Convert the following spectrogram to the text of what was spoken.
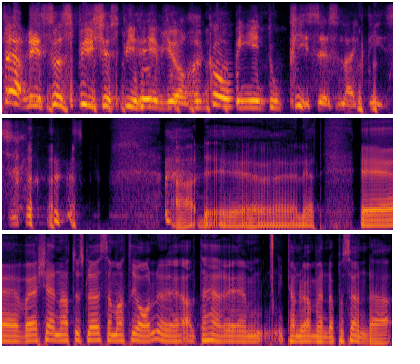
Very suspicious behavior going into pieces like this. Ja, det är lätt. Eh, vad jag känner att du slösar material nu, allt det här eh, kan du använda på söndag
